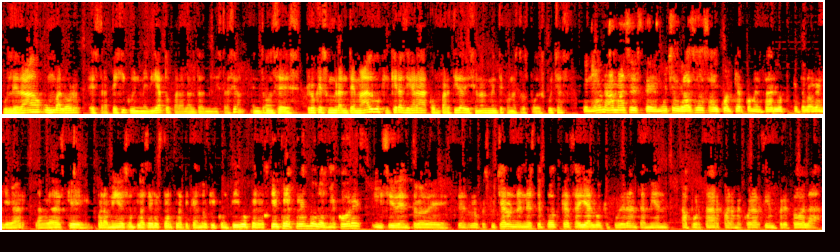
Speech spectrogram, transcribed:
pues le da un valor estratégico inmediato para la alta administración. Entonces, creo que es un gran tema. ¿Algo que quieras llegar a compartir adicionalmente con nuestros podescuchas? Pues no, nada más, este, muchas gracias. Hay cualquier comentario que te lo hagan llegar. La verdad es que para mí es un placer estar platicando aquí contigo pero siempre aprendo los mejores y si dentro de, de, lo que escucharon en este podcast hay algo que pudieran también aportar para mejorar siempre toda la,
